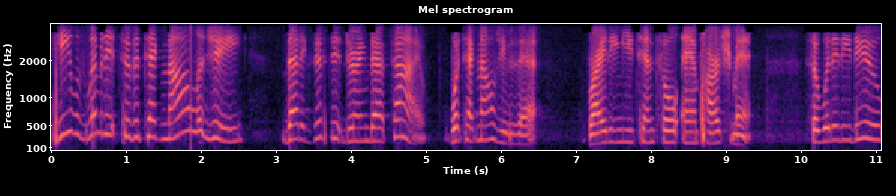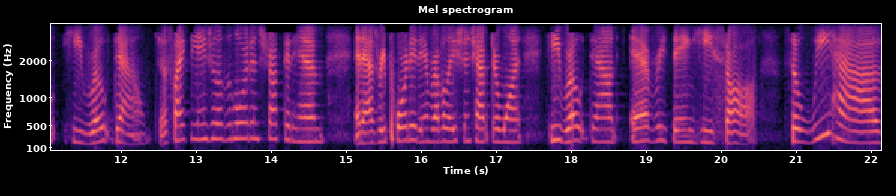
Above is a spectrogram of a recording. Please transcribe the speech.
he was limited to the technology that existed during that time. What technology was that? Writing utensil and parchment. So what did he do? He wrote down, just like the angel of the Lord instructed him, and as reported in Revelation chapter 1, he wrote down everything he saw. So we have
